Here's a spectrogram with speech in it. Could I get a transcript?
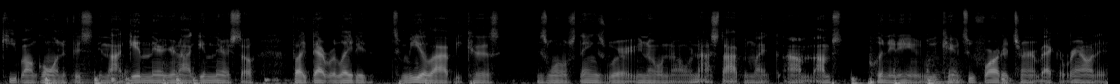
keep on going. If it's you're not getting there, you're not getting there. So I feel like that related to me a lot because it's one of those things where you know, no, we're not stopping. Like I'm, I'm putting it in. We came too far to turn back around and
